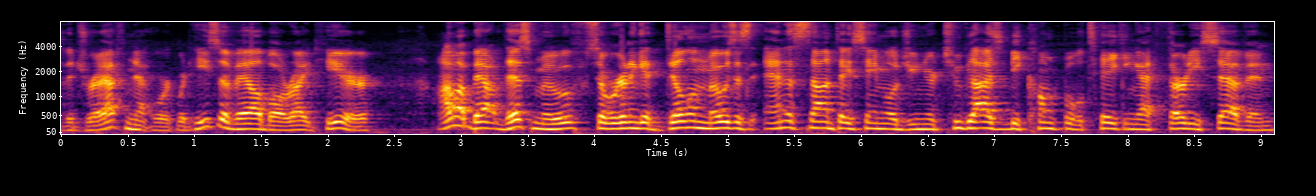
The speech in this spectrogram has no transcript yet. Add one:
the draft network, but he's available right here. I'm about this move, so we're going to get Dylan Moses and Asante Samuel Jr., two guys to be comfortable taking at 37. And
